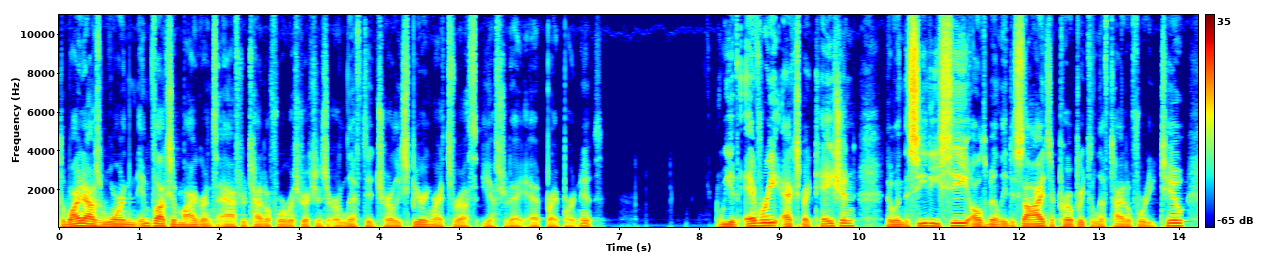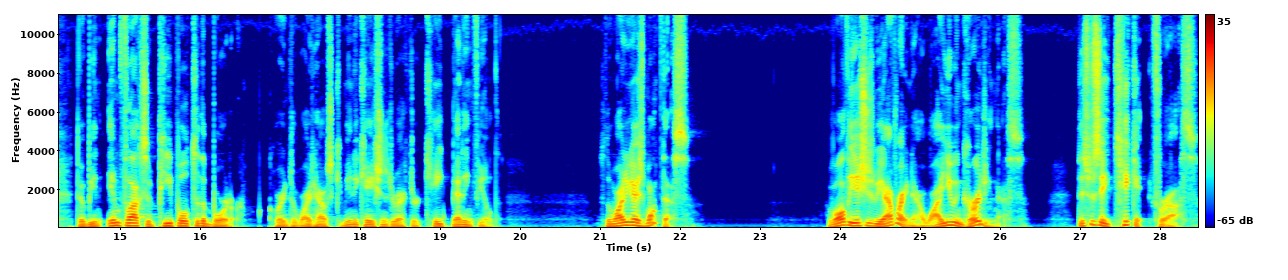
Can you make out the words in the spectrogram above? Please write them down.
The White House warned an influx of migrants after Title IV restrictions are lifted. Charlie Spiering writes for us yesterday at Breitbart News. We have every expectation that when the CDC ultimately decides appropriate to lift Title 42, there will be an influx of people to the border according to White House Communications Director Kate Bedingfield. So then why do you guys want this? Of all the issues we have right now, why are you encouraging this? This was a ticket for us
